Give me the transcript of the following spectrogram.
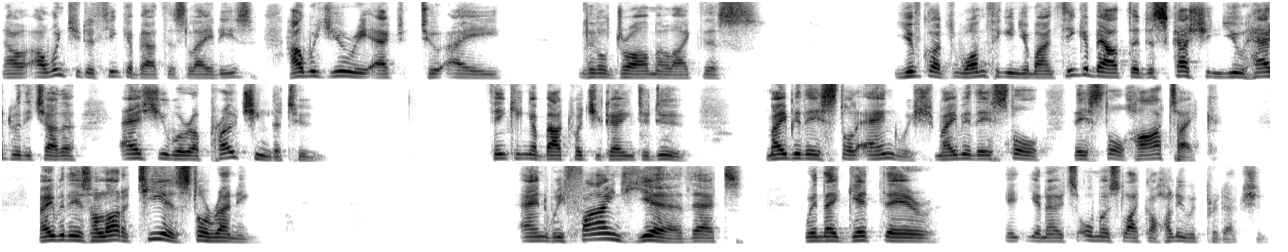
Now, I want you to think about this, ladies. How would you react to a little drama like this? You've got one thing in your mind. Think about the discussion you had with each other as you were approaching the tomb, thinking about what you're going to do. Maybe there's still anguish. Maybe there's still there's still heartache. Maybe there's a lot of tears still running. And we find here that when they get there, it, you know, it's almost like a Hollywood production.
